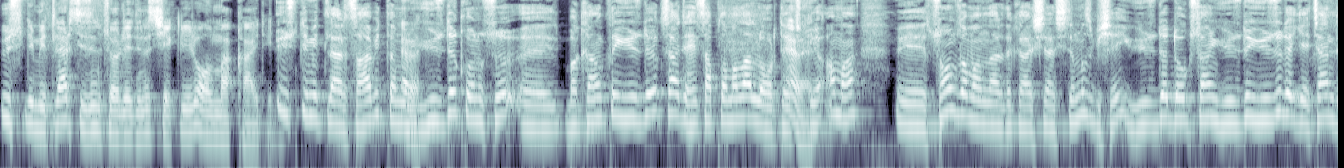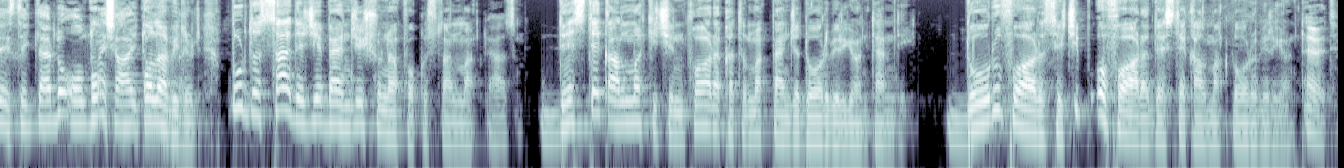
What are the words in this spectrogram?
Üst limitler sizin söylediğiniz şekliyle olmak kaydıyla. Üst limitler sabit ama evet. yüzde konusu e, bakanlıkta yüzde yok sadece hesaplamalarla ortaya evet. çıkıyor. Ama e, son zamanlarda karşılaştığımız bir şey yüzde doksan yüzde yüzü de geçen desteklerde olduğuna o, şahit olabilir. Olabilir. Burada sadece bence şuna fokuslanmak lazım. Destek almak için fuara katılmak bence doğru bir yöntem değil. Doğru fuarı seçip o fuara destek almak doğru bir yöntem. Evet.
